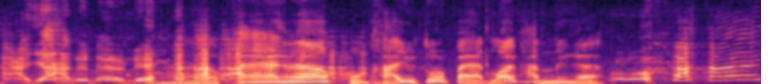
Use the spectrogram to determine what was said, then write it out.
หายากเลยนะเดี๋ยวนี้เออแพงนะผมขายอยู่ตัวแปดร้อยพันหนึ่งอะ โอ้ย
